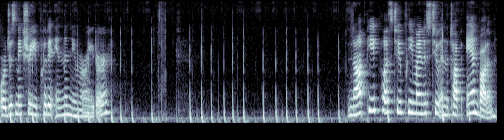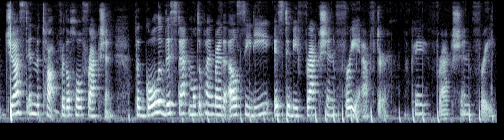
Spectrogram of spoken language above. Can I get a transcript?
Or just make sure you put it in the numerator. not p plus 2, p minus 2 in the top and bottom, just in the top for the whole fraction. The goal of this step, multiplying by the LCD, is to be fraction free after. Okay, fraction free.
